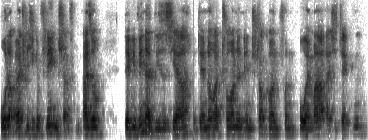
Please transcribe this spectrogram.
Oder örtliche Gepflegenschaften. Also der Gewinner dieses Jahr, der Nora Tornen in Stockholm von OMA Architekten,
